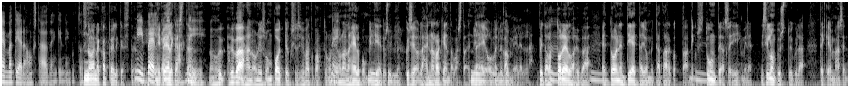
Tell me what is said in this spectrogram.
En mä tiedä, onko tämä jotenkin niin kuin tosi... No ainakaan pelkästään. Niin, pelkästään. Niin, pelkästään. Niin. No hy- hyvähän on, jos on poikkeuksellisesti hyvä tapahtunut, niin, niin on aina helpompi niin, tietysti. Kyllä. Kyse on lähinnä rakentavasta, että niin, ei ollenkaan kyllä. mielellä. Pitää mm. olla todella hyvä, mm. että toinen tietää jo mitä tarkoittaa, niin kuin mm. siis tuntea se ihminen. Niin silloin pystyy kyllä tekemään sen,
